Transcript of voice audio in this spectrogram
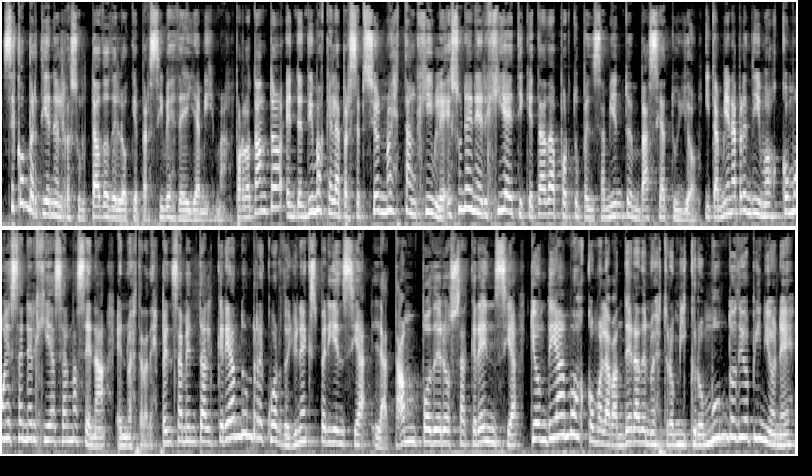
se convertía en el resultado de lo que percibes de ella misma. Por lo tanto, entendimos que la percepción no es tangible, es una energía etiquetada por tu pensamiento en base a tu yo. Y también aprendimos cómo esa energía se almacena en nuestra despensa mental creando un recuerdo y una experiencia, la tan poderosa creencia que ondeamos como la bandera de nuestro micromundo de opiniones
